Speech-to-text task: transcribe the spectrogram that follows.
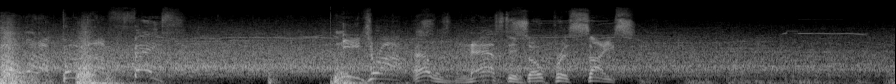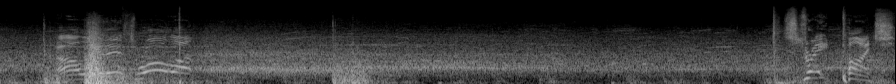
Oh, what a boot to the face. Knee drop. That was nasty. So precise. Oh, look at this roll up. Straight punch.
